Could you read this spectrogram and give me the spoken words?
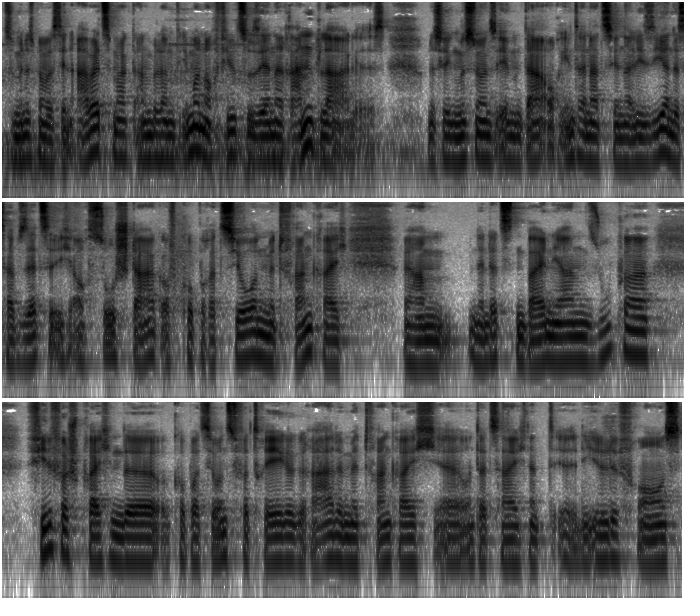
zumindest mal was den Arbeitsmarkt anbelangt, immer noch viel zu sehr eine Randlage ist. Und deswegen müssen wir uns eben da auch internationalisieren. Deshalb setze ich auch so stark auf Kooperation mit Frankreich. Wir haben in den letzten beiden Jahren super vielversprechende Kooperationsverträge gerade mit Frankreich äh, unterzeichnet, äh, die Ile-de-France,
